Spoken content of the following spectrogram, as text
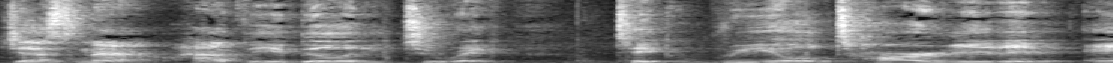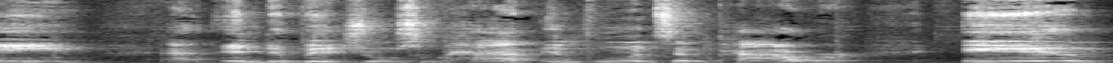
just now, have the ability to like, take real targeted aim at individuals who have influence and power and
